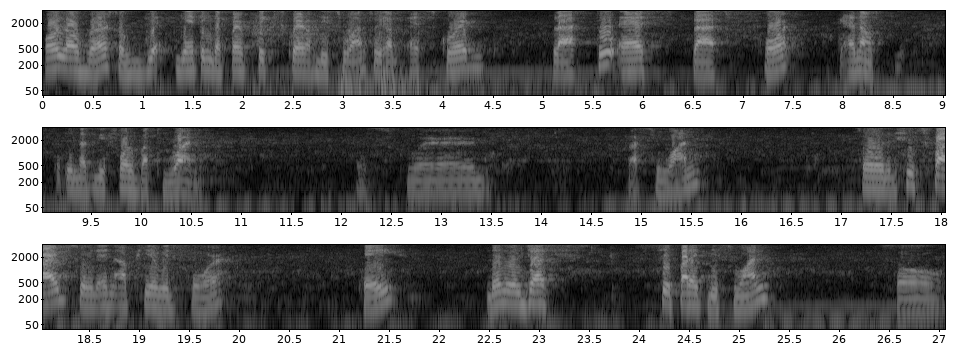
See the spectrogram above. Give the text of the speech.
all over. So get, getting the perfect square of this one. So we have s squared plus 2s plus 4 okay, no but will not be 4 but 1 s squared plus 1 so this is 5 so we'll end up here with 4 okay. Then we'll just separate this one. So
